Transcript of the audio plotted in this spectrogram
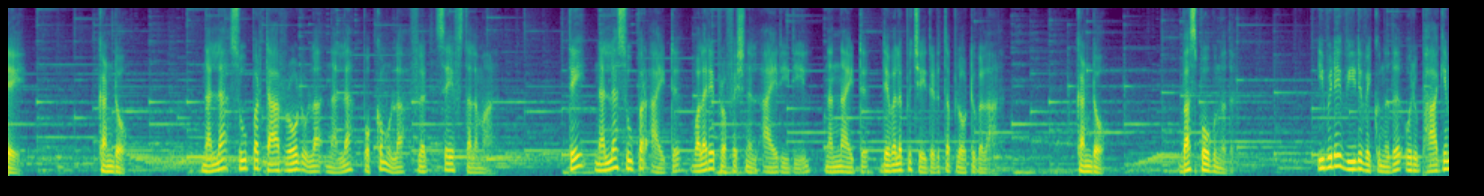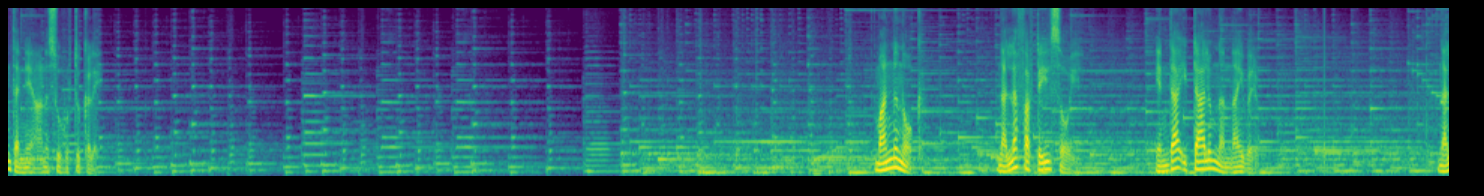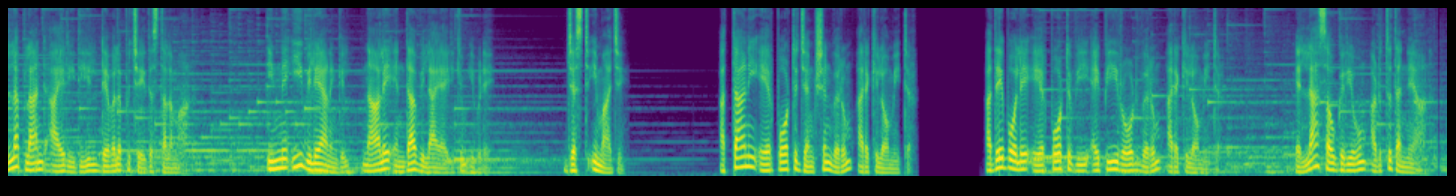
തേ കണ്ടോ? നല്ല സൂപ്പർ ടാർ റോഡ് ഉള്ള നല്ല പൊക്കമുള്ള ഫ്ലഡ് സേഫ് സ്ഥലമാണ്. തേ നല്ല സൂപ്പർ ആയിട്ട് വളരെ പ്രൊഫഷണൽ ആയ രീതിയിൽ നന്നായിട്ട് ഡെവലപ്പ് ചെയ്തെടുത്ത പ്ലോട്ടുകളാണ്. കണ്ടോ? ബസ് പോകുന്നത്. ഇവിടെ വീട് വെക്കുന്നത് ഒരു ഭാഗ്യം തന്നെയാണ് സുഹൃത്തുക്കളെ. മണ്ണ് നോക്ക്. നല്ല ഫർട്ടൈൽ സോയിൽ. എന്താ ഇട്ടാലും നന്നായി വരും. നല്ല പ്ലാന്റ് ആയ രീതിയിൽ ഡെവലപ്പ് ചെയ്ത സ്ഥലമാണ്. ഇന്ന് ഈ വിലയാണെങ്കിൽ നാളെ എന്താ വിലയായിരിക്കും ഇവിടെ? Just imagine Athani airport junction വെറും അര കിലോമീറ്റർ. അതേപോലെ airport V I P road വെറും അര കിലോമീറ്റർ. എല്ലാ സൗകര്യവും അടുത്തു തന്നെയാണ്.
